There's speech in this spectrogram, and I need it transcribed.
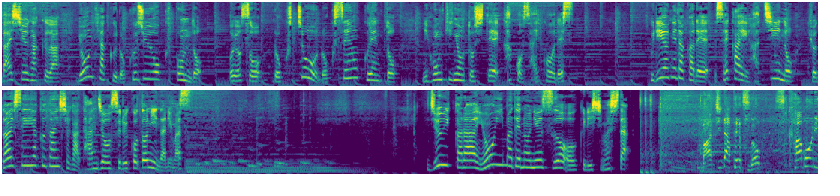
買収額は460億ポンドおよそ6兆6000億円と日本企業として過去最高です。売上高で世界8位の巨大製薬会社が誕生することになります。10位から4位までのニュースをお送りしました。町田鉄の深掘り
